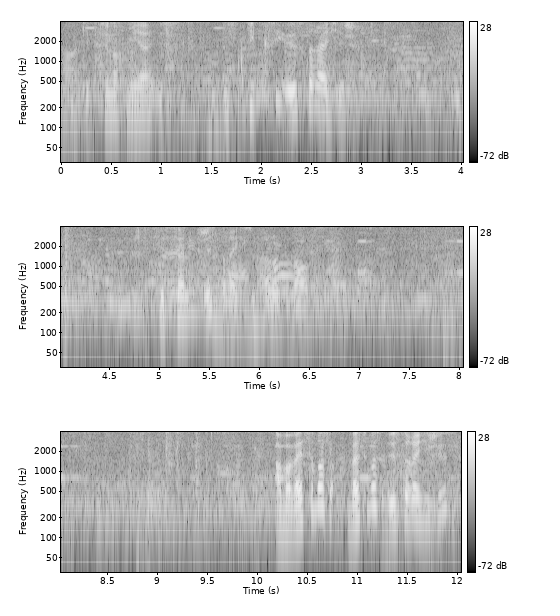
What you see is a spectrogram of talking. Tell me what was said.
Ah, Gibt es hier noch mehr? Ist, ist Dixie österreichisch? Ist so ein Österreich-Symbol drauf. Aber weißt du, was, weißt du, was österreichisch ist?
